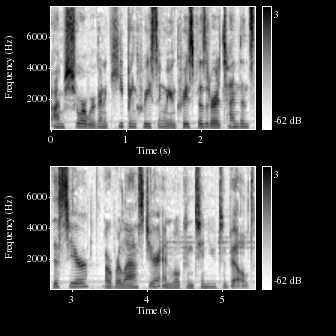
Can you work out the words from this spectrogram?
I'm sure we're going to keep increasing. We increased visitor attendance this year over last year, and we'll continue to build.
